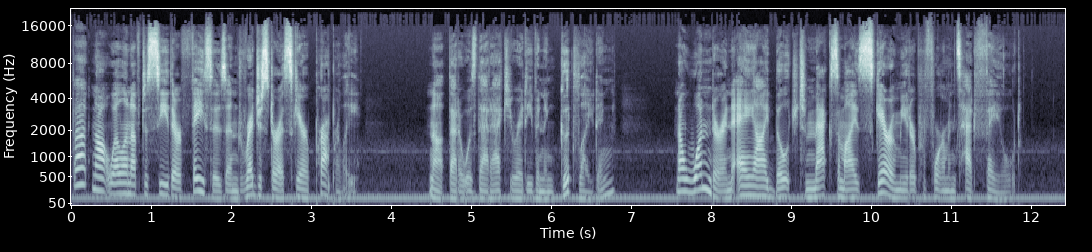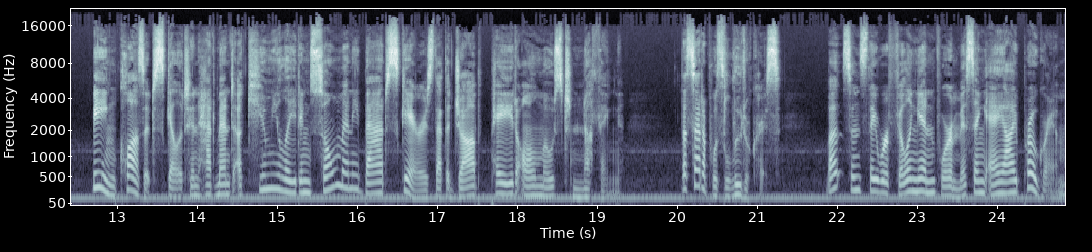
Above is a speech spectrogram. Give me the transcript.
but not well enough to see their faces and register a scare properly. Not that it was that accurate even in good lighting. No wonder an AI built to maximize scarometer performance had failed. Being closet skeleton had meant accumulating so many bad scares that the job paid almost nothing. The setup was ludicrous, but since they were filling in for a missing AI program,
